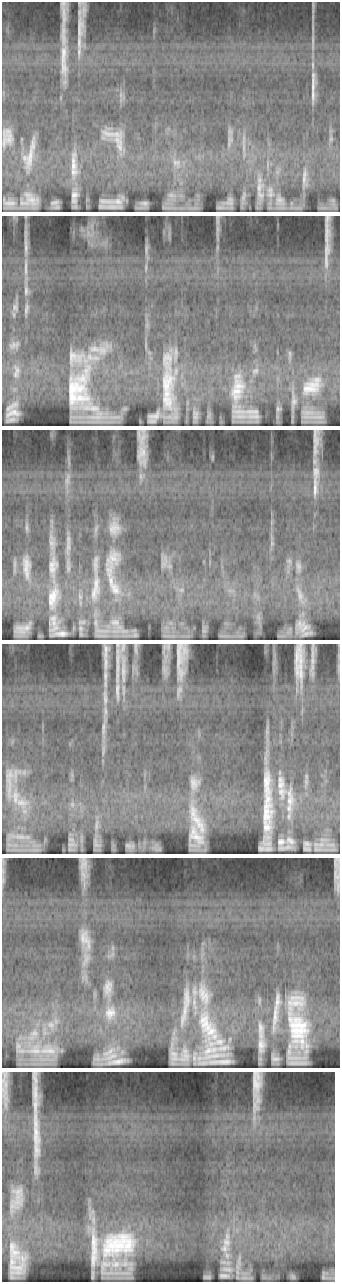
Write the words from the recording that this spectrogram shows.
a very loose recipe. You can make it however you want to make it. I do add a couple cloves of garlic, the peppers, a bunch of onions, and the can of tomatoes, and then, of course, the seasonings. So, my favorite seasonings are cumin, oregano, paprika, salt, pepper. I feel like I'm missing one. Hmm.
